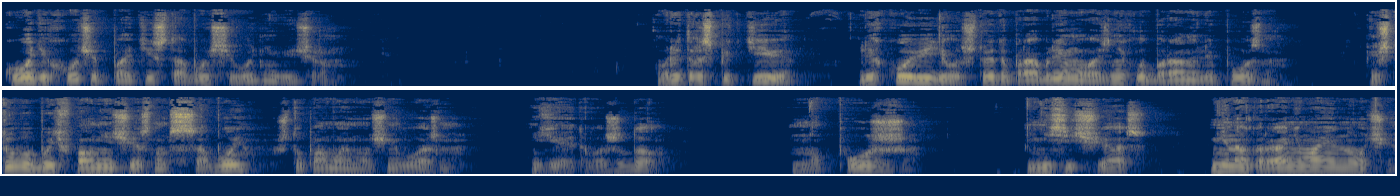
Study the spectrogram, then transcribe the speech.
Коди хочет пойти с тобой сегодня вечером. В ретроспективе легко виделось, что эта проблема возникла бы рано или поздно. И чтобы быть вполне честным с собой, что, по-моему, очень важно, я этого ожидал. Но позже, не сейчас, не на грани моей ночи.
